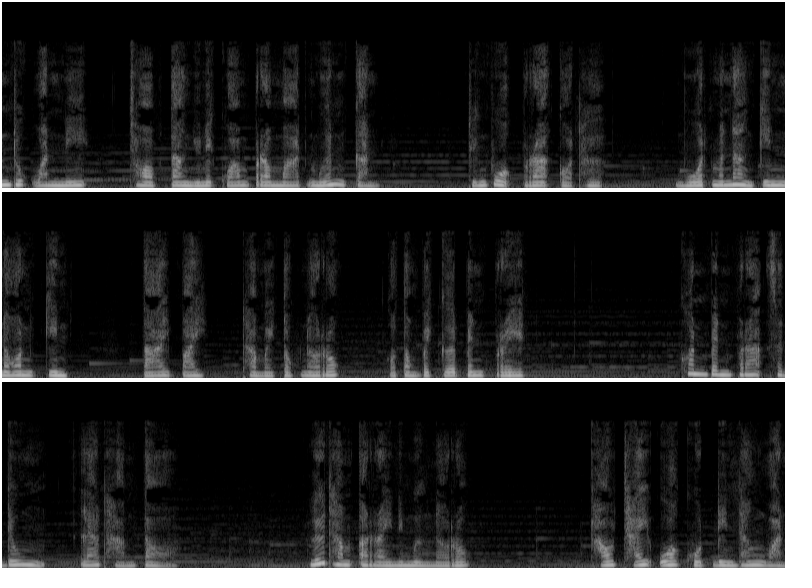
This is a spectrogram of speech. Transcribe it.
นทุกวันนี้ชอบตั้งอยู่ในความประมาทเหมือนกัน ถึงพวกพระก็เถอะ บวชมานั่งกินนอนกิน ตายไปถ้าไม่ตกนรกก็ต้องไปเกิดเป็นเปรต คนเป็นพระสะดุ้งแล้วถามต่อ หรือทำอะไรในเมืองนรก เขาใช้อ้วกขุดดินทั้งวัน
